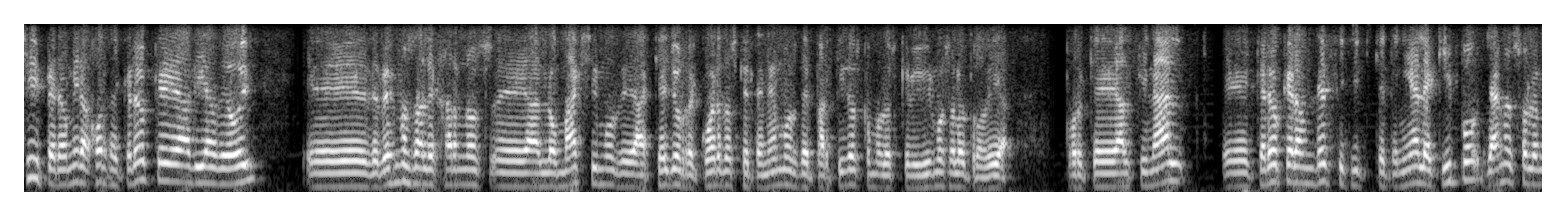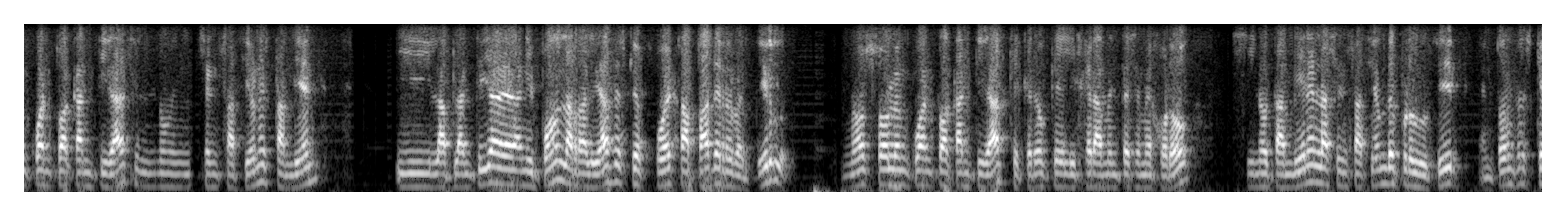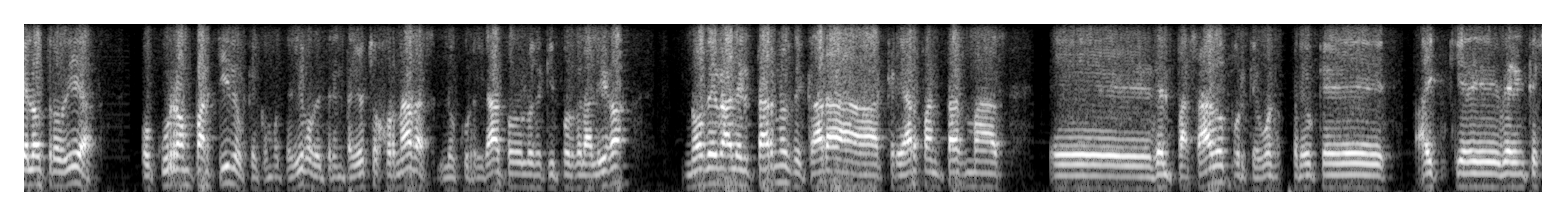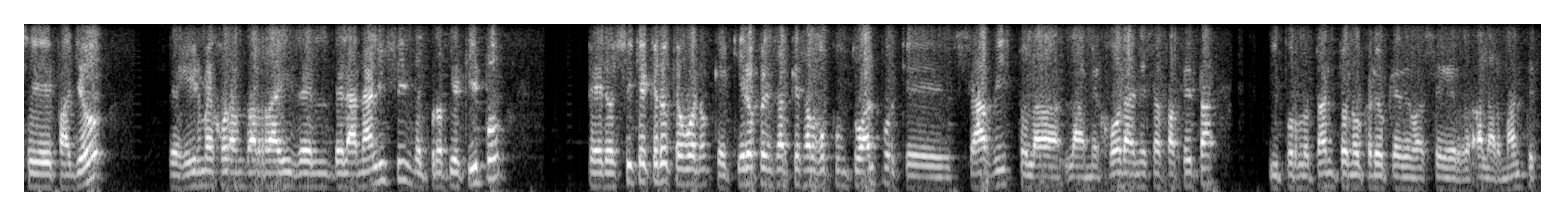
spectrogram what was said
Sí, pero mira Jorge, creo que a día de hoy eh, debemos alejarnos a lo máximo de aquellos recuerdos que tenemos de partidos como los que vivimos el otro día, porque al final eh, creo que era un déficit que tenía el equipo, ya no solo en cuanto a cantidad, sino en sensaciones también. Y la plantilla de Dani Pon, la realidad es que fue capaz de revertirlo. No solo en cuanto a cantidad, que creo que ligeramente se mejoró, sino también en la sensación de producir. Entonces, que el otro día ocurra un partido que, como te digo, de 38 jornadas le ocurrirá a todos los equipos de la liga, no debe alertarnos de cara a crear fantasmas eh, del pasado, porque bueno, creo que hay que ver en qué se falló, seguir mejorando a raíz del, del análisis del propio equipo, pero sí que creo que bueno, que quiero pensar que es algo puntual porque se ha visto la, la mejora en esa faceta y por lo tanto no creo que deba ser alarmante.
